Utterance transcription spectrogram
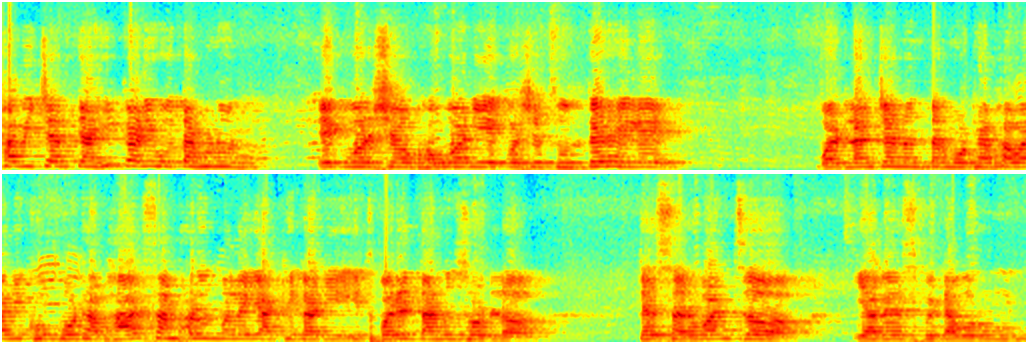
हा विचार त्याही काळी होता म्हणून एक वर्ष भाऊ आणि एक वर्ष चुलते राहिले. वडिलांच्या नंतर मोठ्या भावाने खूप मोठा भार सांभाळून मला या ठिकाणी इथपर्यंत आणून सोडलं. त्या सर्वांचं या व्यासपीठावरून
